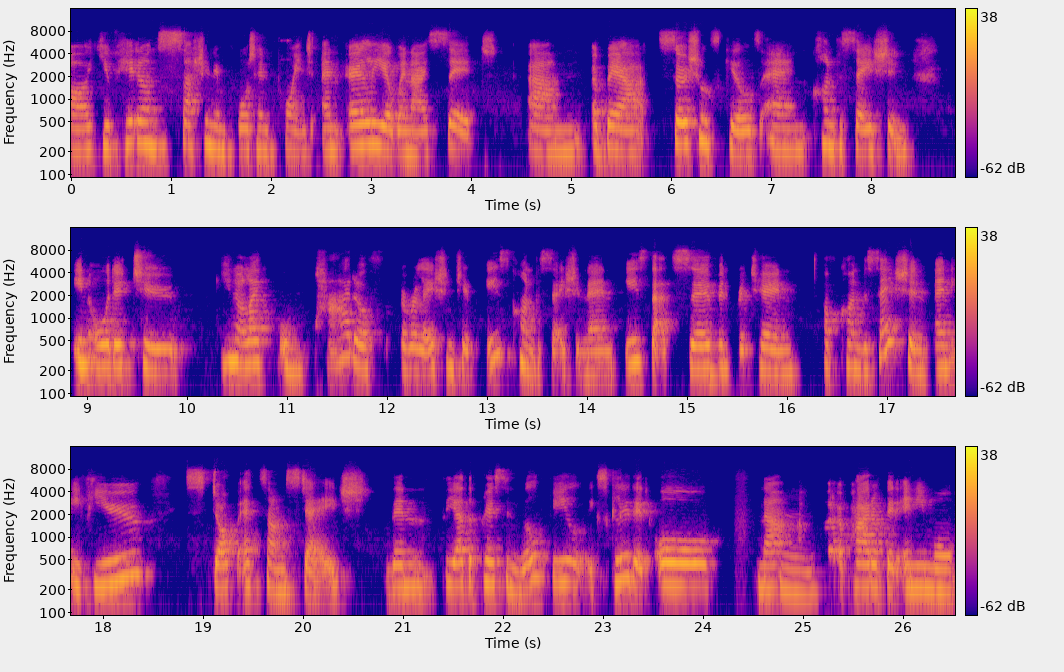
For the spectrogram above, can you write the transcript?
oh you've hit on such an important point. and earlier when i said um, about social skills and conversation in order to you know like part of a relationship is conversation and is that serve and return of conversation. And if you stop at some stage, then the other person will feel excluded or mm. not a part of it anymore.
